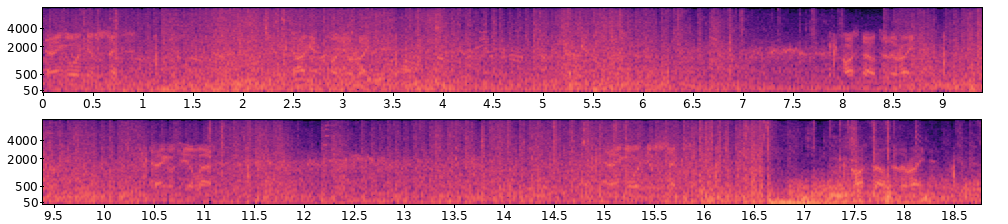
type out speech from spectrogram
Tango on your six. Target on your right. Hostile to the right. Tango to your left. Tango on your six. Hostile to the right.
